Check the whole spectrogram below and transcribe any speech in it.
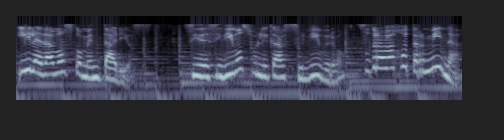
y le damos comentarios. Si decidimos publicar su libro, su trabajo termina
